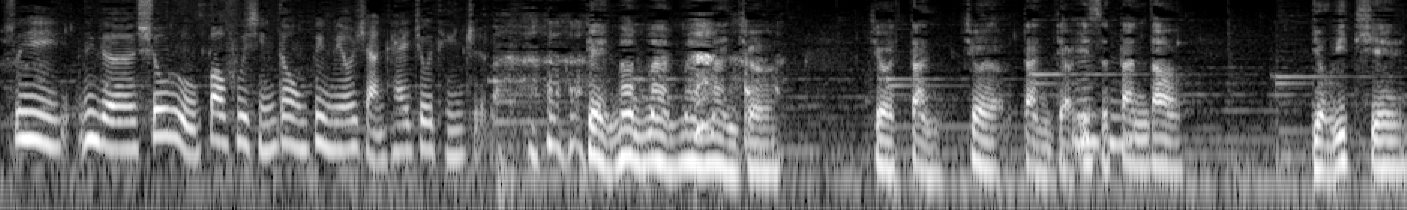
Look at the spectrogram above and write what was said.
所以那个羞辱报复行动并没有展开就停止了。对，慢慢慢慢就就淡就淡掉，一直淡到有一天，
